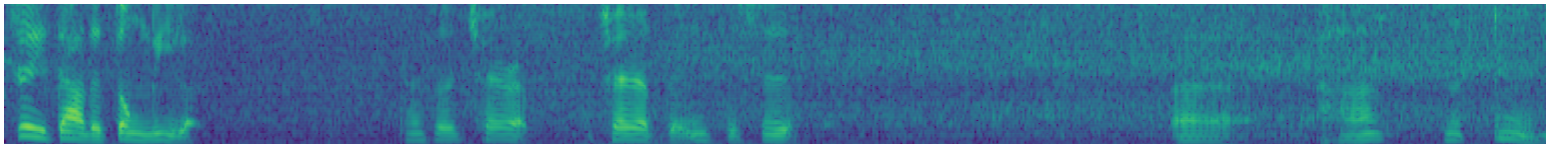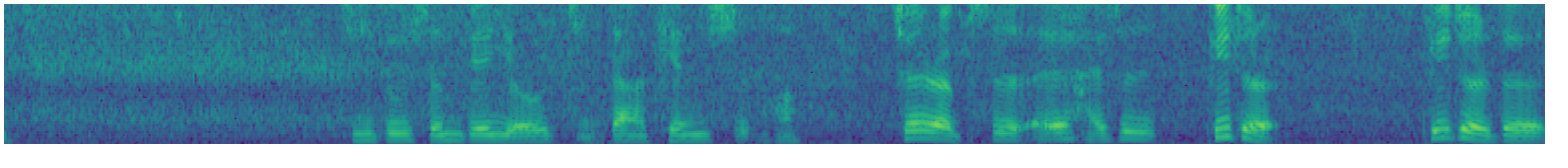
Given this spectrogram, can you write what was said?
最大的动力了。他说 “cherub”，“cherub” 的意思是，呃，哈，嗯嗯。 基督身边有几大天使哈，Cherub 是哎还是 Peter，Peter 的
